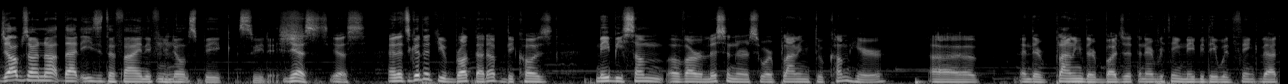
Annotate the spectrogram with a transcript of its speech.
jobs are not that easy to find if you Mhm. don't speak Swedish. Yes, yes. And it's good that you brought that up because maybe some of our listeners who are planning to come here uh, and they're planning their budget and everything, maybe they would think that,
